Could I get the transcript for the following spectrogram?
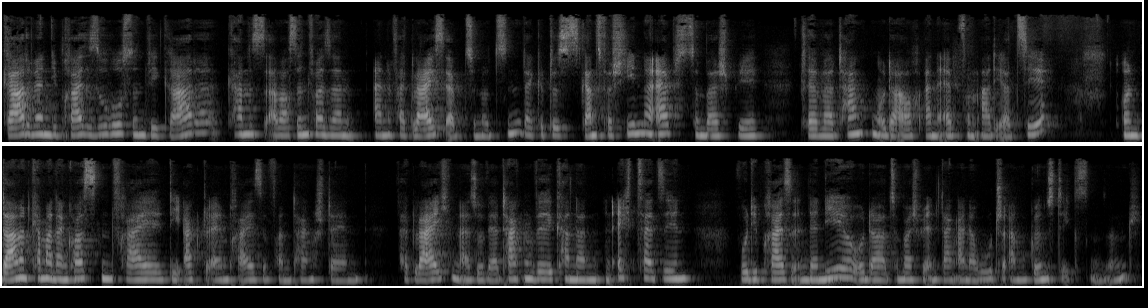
gerade wenn die Preise so hoch sind wie gerade, kann es aber auch sinnvoll sein, eine Vergleichs-App zu nutzen. Da gibt es ganz verschiedene Apps, zum Beispiel Clever Tanken oder auch eine App vom ADAC. Und damit kann man dann kostenfrei die aktuellen Preise von Tankstellen vergleichen. Also wer tanken will, kann dann in Echtzeit sehen, wo die Preise in der Nähe oder zum Beispiel entlang einer Route am günstigsten sind.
